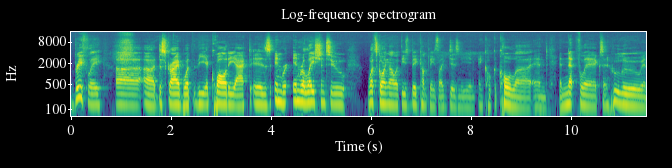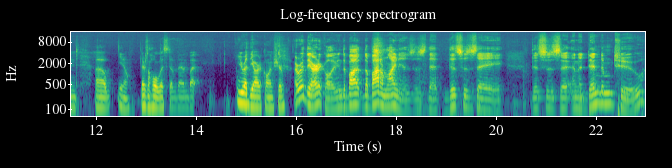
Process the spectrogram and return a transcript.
briefly. Uh, uh, describe what the Equality Act is in re- in relation to what's going on with these big companies like Disney and, and Coca Cola and and Netflix and Hulu and uh, you know there's a whole list of them. But you read the article, I'm sure. I read the article. I mean, the bo- the bottom line is is that this is a this is a, an addendum to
